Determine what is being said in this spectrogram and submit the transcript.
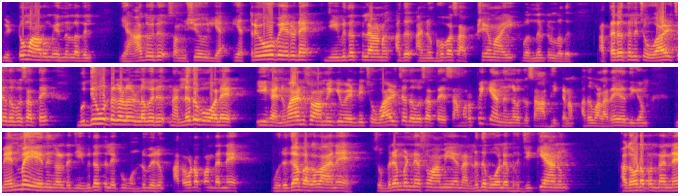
വിട്ടുമാറും എന്നുള്ളതിൽ യാതൊരു സംശയവുമില്ല എത്രയോ പേരുടെ ജീവിതത്തിലാണ് അത് അനുഭവ സാക്ഷ്യമായി വന്നിട്ടുള്ളത്. അത്തരത്തിൽ ചൊവ്വാഴ്ച ദിവസത്തെ ബുദ്ധിമുട്ടുകൾ ഉള്ളവർ നല്ലതുപോലെ ഈ ഹനുമാൻ സ്വാമിക്ക് വേണ്ടി ചൊവ്വാഴ്ച ദിവസത്തെ സമർപ്പിക്കാൻ നിങ്ങൾക്ക് സാധിക്കണം. അത് വളരെയധികം മേന്മയെ നിങ്ങളുടെ ജീവിതത്തിലേക്ക് കൊണ്ടുവരും. അതോടൊപ്പം തന്നെ മുരുക ഭഗവാനെ സുബ്രഹ്മണ്യ സ്വാമിയെ നല്ലതുപോലെ ഭജിക്കാനും അതോടൊപ്പം തന്നെ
